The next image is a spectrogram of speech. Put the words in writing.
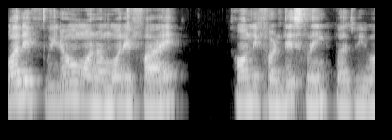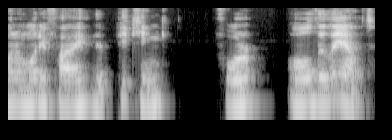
What if we don't want to modify only for this link, but we want to modify the picking for all the layout?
